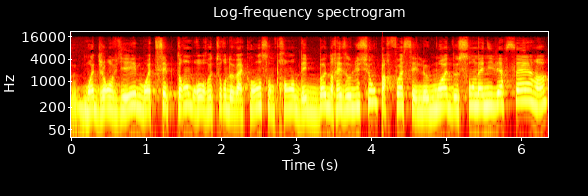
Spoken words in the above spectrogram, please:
mois de janvier, mois de septembre, au retour de vacances, on prend des bonnes résolutions. Parfois, c'est le mois de son anniversaire. Hein.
